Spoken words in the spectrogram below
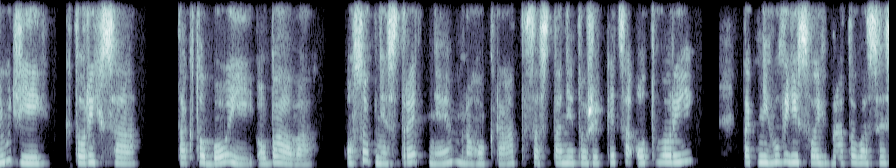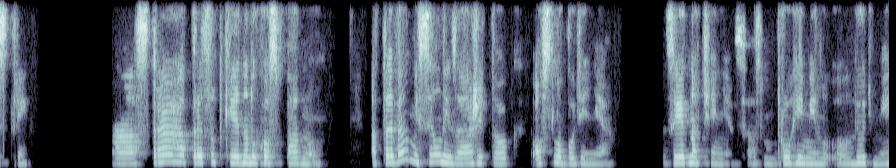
ľudí, ktorých sa takto bojí, obáva, osobne stretne mnohokrát, sa stane to, že keď sa otvorí, tak v nich uvidí svojich bratov a sestry. A stráha predsudky jednoducho spadnú. A to je veľmi silný zážitok oslobodenia zjednotenia sa s druhými ľuďmi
